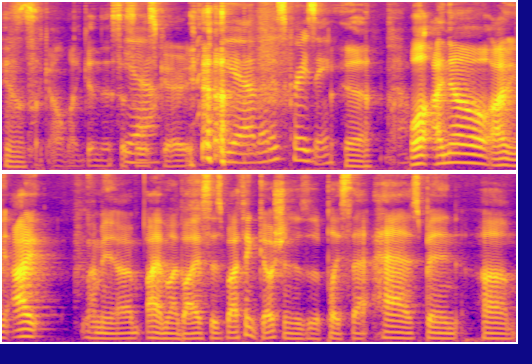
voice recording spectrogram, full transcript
You know, it's like oh my goodness, that's a little scary. yeah, that is crazy. Yeah. Well, I know. I mean, I I mean, I, I have my biases, but I think Goshen is a place that has been, um,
